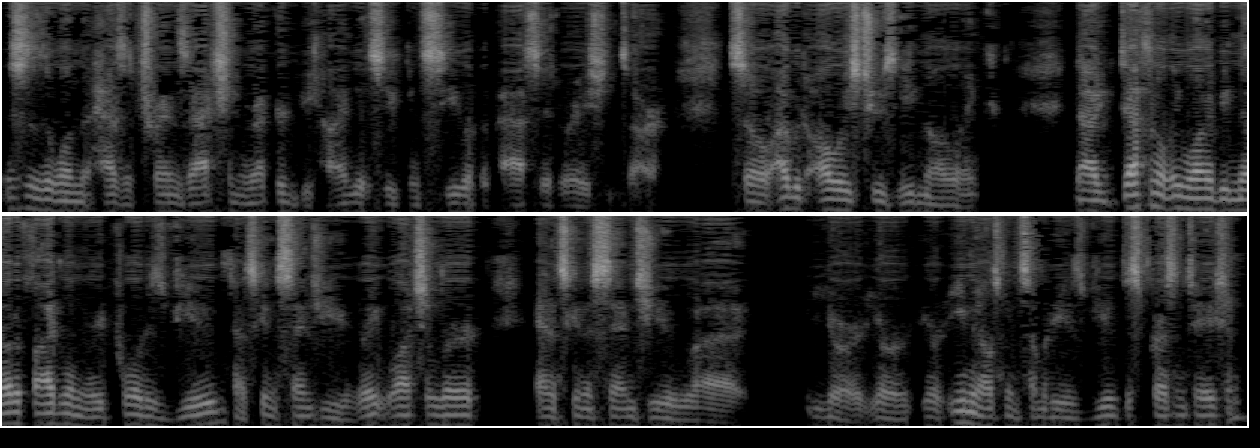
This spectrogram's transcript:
This is the one that has a transaction record behind it so you can see what the past iterations are. So I would always choose email link. Now, you definitely want to be notified when the report is viewed. That's going to send you your rate watch alert, and it's going to send you uh, your, your, your emails when somebody has viewed this presentation.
